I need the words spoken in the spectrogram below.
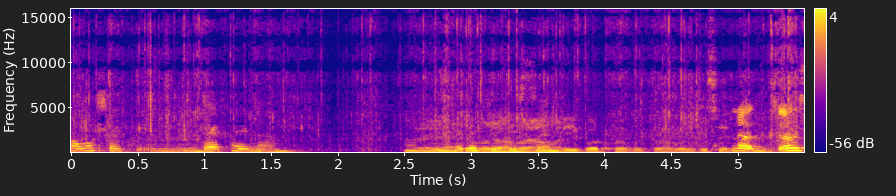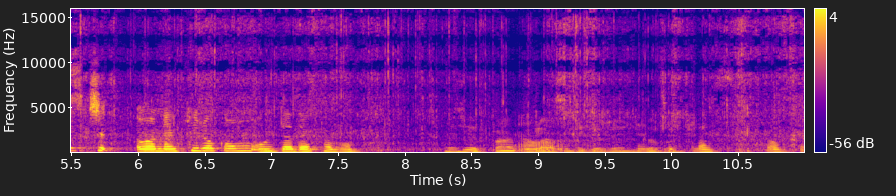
সমস্যা কি? দেখাই না। আর এটা কি দিছে? করতে হবে তো আবার না জাস্ট মানে ওইটা দেখাবো। এই যে প্লাস্টিকের রেন কভার। প্লাস্টিক ওকে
